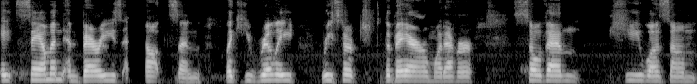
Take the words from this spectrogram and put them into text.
ate salmon and berries and nuts, and like he really researched the bear and whatever. So then he was um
